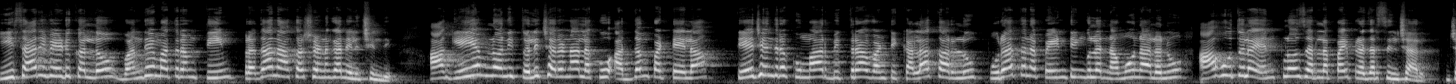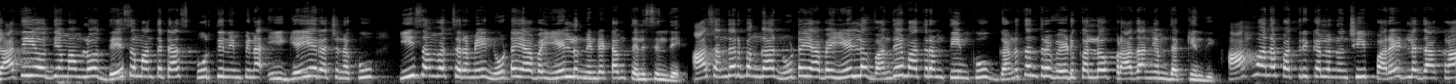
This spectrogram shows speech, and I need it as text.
ఈసారి వేడుకల్లో వందే మాతరం థీమ్ ప్రధాన ఆకర్షణగా నిలిచింది. ఆ గేయంలోని తొలి చరణాలకు అద్దం పట్టేలా తేజేంద్ర కుమార్ బిత్రా వంటి కళాకారులు పురాతన పెయింటింగుల నమూనాలను ఆహుతుల ఎన్క్లోజర్లపై ప్రదర్శించారు. జాతీయోద్యమంలో దేశమంతటా స్ఫూర్తి నింపిన ఈ గేయ రచనకు ఈ సంవత్సరమే నూట యాభై ఏళ్ళు నిండటం తెలిసిందే. ఆ సందర్భంగా నూట యాభై ఏళ్ళ వందే మాత్రం థీమ్కు గణతంత్ర వేడుకల్లో ప్రాధాన్యం దక్కింది. ఆహ్వాన పత్రికల నుంచి పరేడ్ల దాకా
